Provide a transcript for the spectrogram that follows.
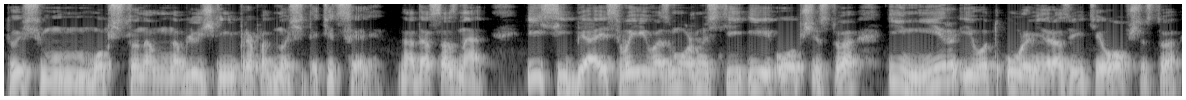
То есть общество нам на блюдечке не преподносит эти цели. Надо осознать и себя, и свои возможности, и общество, и мир, и вот уровень развития общества,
